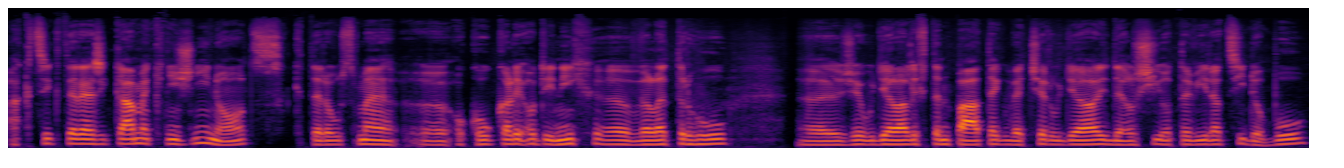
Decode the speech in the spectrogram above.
akci, které říkáme Knižní noc, kterou jsme eh, okoukali od jiných veletrhů, že udělali v ten pátek večer, udělali delší otevírací dobu,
